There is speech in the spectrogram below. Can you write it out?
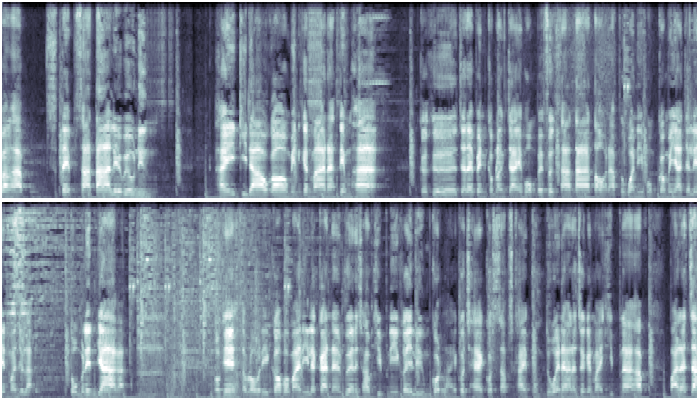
บ้างครับ สเต็ปซาต้าเลเวล1ให้กี่ดาวก็เม้นต์กันมานะ เต็ม 5 ก็คือจะได้เป็นกำลังใจให้ผมไปฝึกซาต้าต่อนะครับ ทุกวันนี้ผมก็ไม่อยากจะเล่นมันอยู่ละ ตัวมันเล่นยากอะ่ะโอเค สำหรับวันนี้ก็ประมาณนี้แล้วกันนะเพื่อนถ้าชอบคลิปนี้ก็อย่าลืมกดไลค์ กดแชร์ กด Subscribe ผมด้วยนะ แล้วเจอกันใหม่คลิปหน้าครับ ไปแล้วจ้ะ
